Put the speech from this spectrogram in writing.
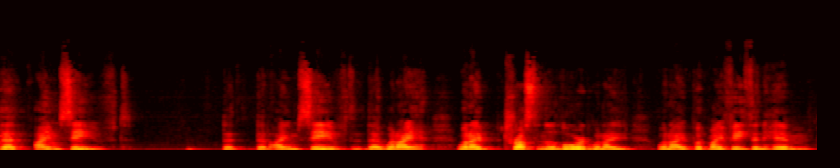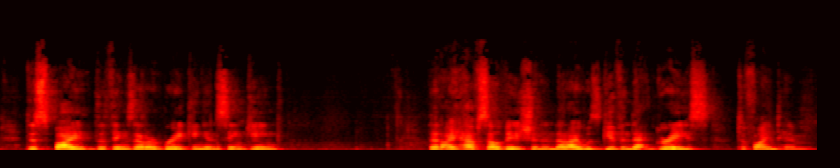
that I'm saved that that I am saved that when I when I trust in the Lord when I when I put my faith in him despite the things that are breaking and sinking, that I have salvation and that I was given that grace to find Him.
